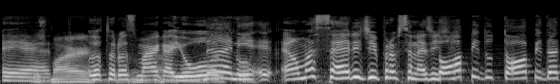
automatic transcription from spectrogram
É, Osmar. O doutor Osmar Gaiolo. Dani, é, é uma série de profissionais. Gente... Top do top da...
